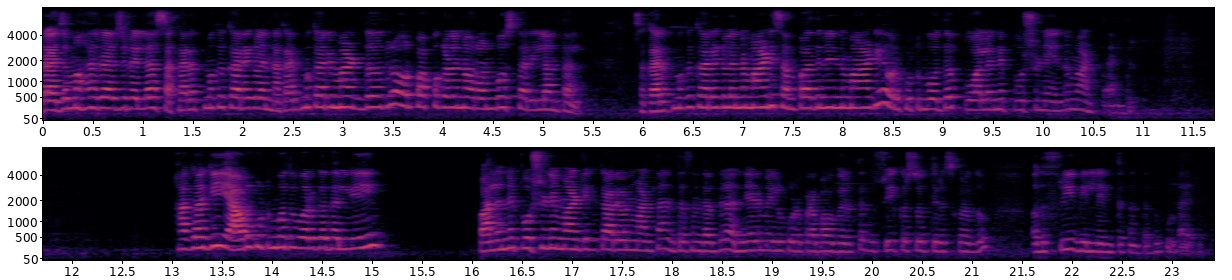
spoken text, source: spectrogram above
ರಾಜ ಮಹಾರಾಜರೆಲ್ಲ ಸಕಾರಾತ್ಮಕ ಕಾರ್ಯಗಳನ್ನ ನಕಾರಾತ್ಮಕ ಕಾರ್ಯ ಮಾಡಿದ್ರು ಅವ್ರ ಪಾಪಗಳನ್ನು ಅವ್ರು ಅನುಭವಿಸ್ತಾರೆ, ಇಲ್ಲ ಅಂತಲ್ಲ. ಸಕಾರಾತ್ಮಕ ಕಾರ್ಯಗಳನ್ನ ಮಾಡಿ ಸಂಪಾದನೆಯನ್ನು ಮಾಡಿ ಅವ್ರ ಕುಟುಂಬದ ಪಾಲನೆ ಪೋಷಣೆಯನ್ನ ಮಾಡ್ತಾ ಇದ್ರು. ಹಾಗಾಗಿ ಯಾವ ಕುಟುಂಬದ ವರ್ಗದಲ್ಲಿ ಪಾಲನೆ ಪೋಷಣೆ ಮಾಡ್ಲಿಕ್ಕೆ ಕಾರ್ಯವನ್ನು ಮಾಡ್ತಾನೆ ಅಂತ ಸಂದರ್ಭದಲ್ಲಿ ಅನ್ಯರ ಮೇಲೂ ಕೂಡ ಪ್ರಭಾವ ಬೀರುತ್ತೆ. ಅದು ಸ್ವೀಕರಿಸೋದು ತಿರಸ್ಕೊಳ್ಳೋದು ಅದು ಫ್ರೀ ವಿಲ್ ಎಂತಕ್ಕಂಥದ್ದು ಕೂಡ ಇರುತ್ತೆ.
